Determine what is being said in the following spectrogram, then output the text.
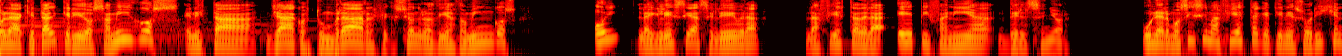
Hola, ¿qué tal queridos amigos? En esta ya acostumbrada reflexión de los días domingos, hoy la iglesia celebra la fiesta de la Epifanía del Señor. Una hermosísima fiesta que tiene su origen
